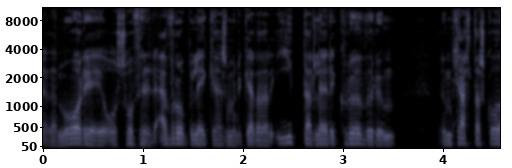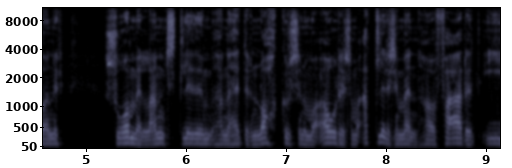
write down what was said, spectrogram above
eða Nóri og svo fyrir Evrópileiki þar sem eru gerðar ítarlegri kröfur um, um hjartaskoðanir, svo með landsliðum, þannig að þetta er nokkur sinnum á ári sem allir þessi menn hafa farið í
